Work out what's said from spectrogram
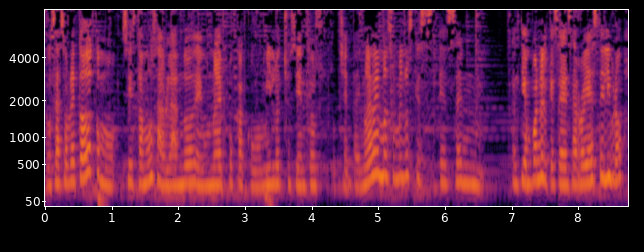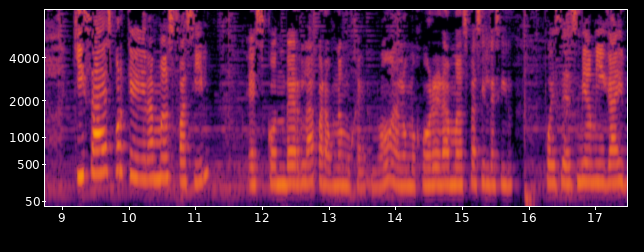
o sea, sobre todo como si estamos hablando de una época como 1889 más o menos, que es, en el tiempo en el que se desarrolla este libro, quizá es porque era más fácil esconderla para una mujer, ¿no? A lo mejor era más fácil decir, pues es mi amiga y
